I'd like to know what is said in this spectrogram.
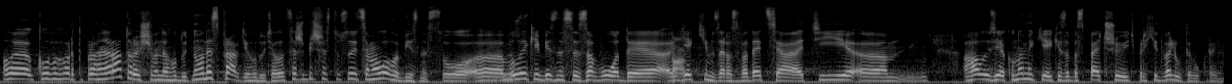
Але коли ви говорите про генератори, що вони годуть, ну вони справді годуть, але це ж більше стосується малого бізнесу. Е, Великі бізнеси, заводи, Так. яким зараз ведеться ті е, галузі економіки, які забезпечують прихід валюти в Україну.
